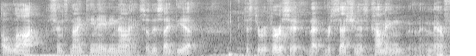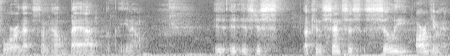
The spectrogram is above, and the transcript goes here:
a lot since 1989. So this idea, just to reverse it, that recession is coming and therefore that's somehow bad, you know, is just a consensus silly argument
